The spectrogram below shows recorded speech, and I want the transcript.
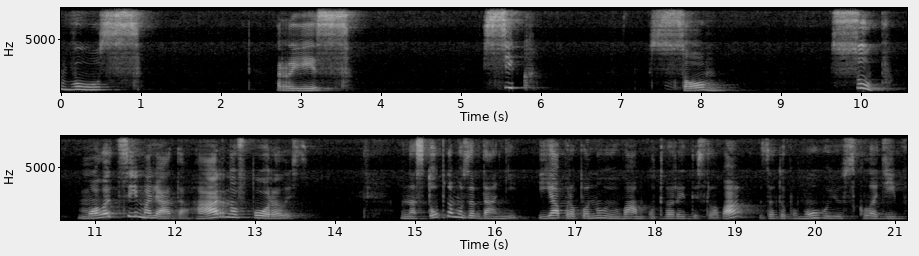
вус, рис, сік, сом, суп. Молодці малята, гарно впорались. В наступному завданні я пропоную вам утворити слова за допомогою складів.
